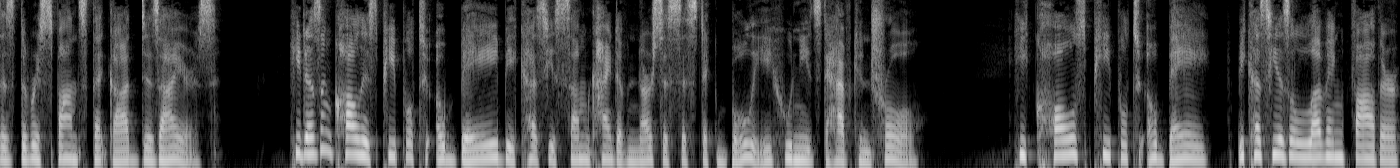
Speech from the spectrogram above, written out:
is the response that God desires. He doesn't call his people to obey because he's some kind of narcissistic bully who needs to have control. He calls people to obey because he is a loving father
